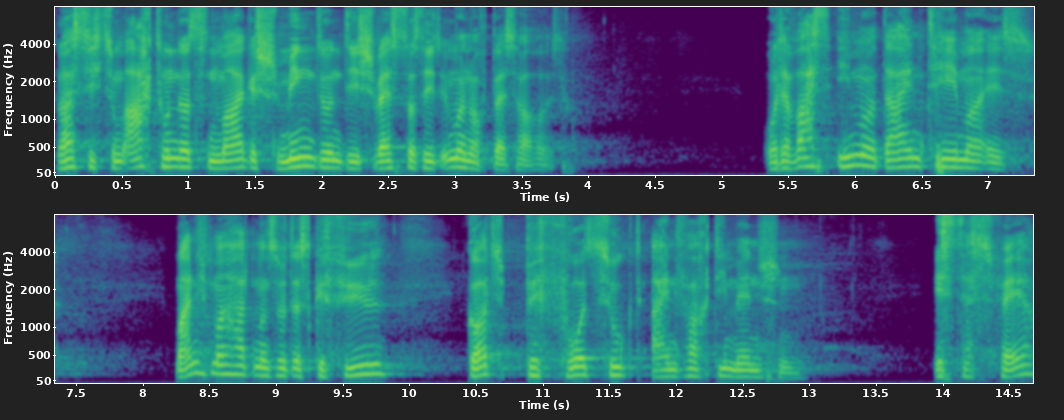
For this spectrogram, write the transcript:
Du hast dich zum 800. Mal geschminkt und die Schwester sieht immer noch besser aus. Oder was immer dein Thema ist. Manchmal hat man so das Gefühl, Gott bevorzugt einfach die Menschen. Ist das fair?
